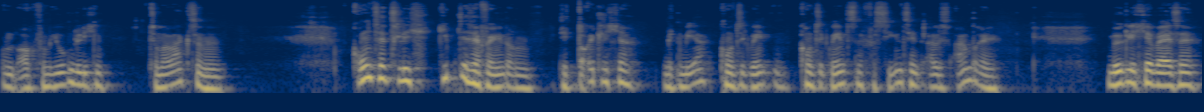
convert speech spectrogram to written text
und auch vom Jugendlichen zum Erwachsenen. Grundsätzlich gibt es ja Veränderungen, die deutlicher mit mehr Konsequenzen versehen sind als andere. Möglicherweise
